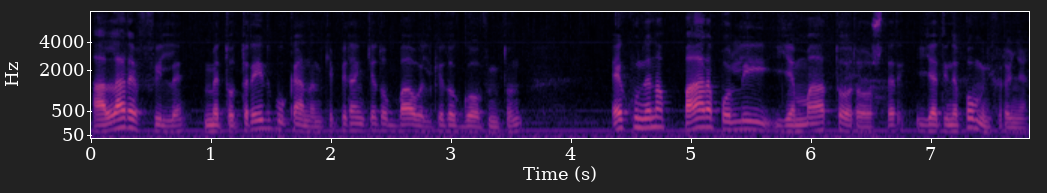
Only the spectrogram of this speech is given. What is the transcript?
Αλλά ρε φίλε, με το trade που κάναν και πήραν και τον Powell και τον Covington έχουν ένα πάρα πολύ γεμάτο roster για την επόμενη χρονιά.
